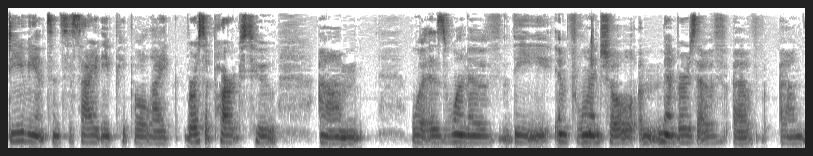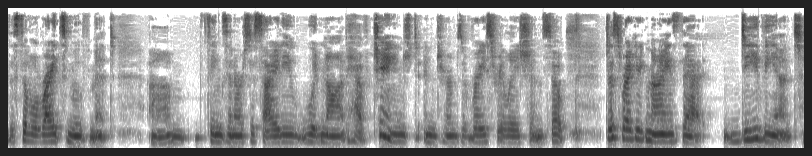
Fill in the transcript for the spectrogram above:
deviants in society, people like Rosa Parks, who um, was one of the influential um, members of, of um, the civil rights movement, um, things in our society would not have changed in terms of race relations. So just recognize that deviant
